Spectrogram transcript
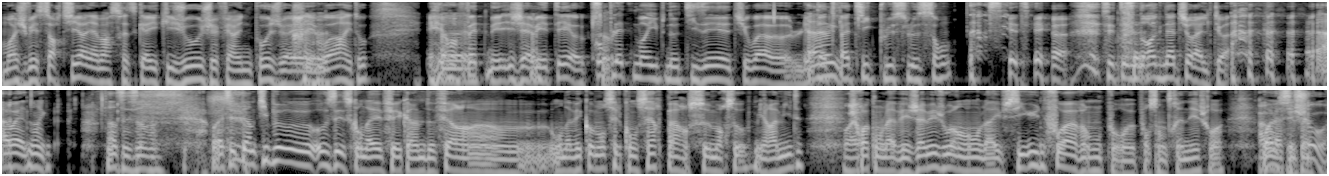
moi je vais sortir, il y a Mars Red Sky qui joue, je vais faire une pause, je vais aller les voir et tout. Et en fait, mais j'avais été euh, complètement hypnotisé, tu vois, euh, l'état ah de fatigue plus le son, c'était euh, c'était une drogue naturelle, tu vois. ah ouais, non, non c'est ça. Ouais, c'était un petit peu osé ce qu'on avait fait quand même de faire un... On avait commencé le concert par ce morceau, Myramide. Je crois qu'on l'avait jamais joué en live, si une fois avant pour pour s'entraîner, je crois. Ah voilà, c'est chaud.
